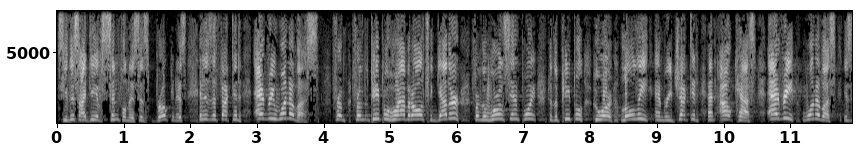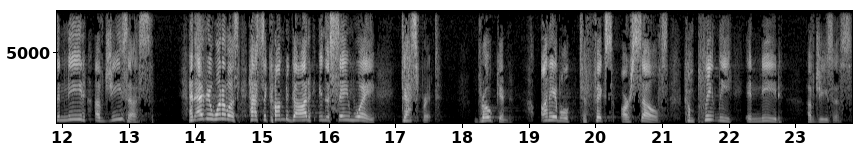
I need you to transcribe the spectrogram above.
See, this idea of sinfulness, this brokenness, it has affected every one of us. From, from the people who have it all together, from the world standpoint, to the people who are lowly and rejected and outcast. Every one of us is in need of Jesus. And every one of us has to come to God in the same way desperate, broken, unable to fix ourselves, completely in need of Jesus.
